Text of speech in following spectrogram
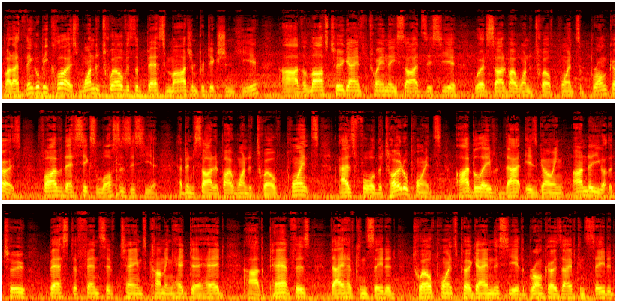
but I think it'll be close. 1 to 12 is the best margin prediction here. Uh, the last two games between these sides this year were decided by 1 to 12 points. The Broncos, five of their six losses this year have been decided by 1 to 12 points. As for the total points, I believe that is going under. You got the two best defensive teams coming head to head. The Panthers, they have conceded 12 points per game this year. The Broncos, they have conceded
